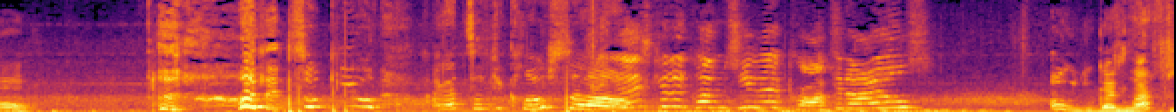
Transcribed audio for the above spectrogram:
Oh, that's so cute. I got such a close up. You guys gonna come see the crocodiles? Oh, you guys left?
